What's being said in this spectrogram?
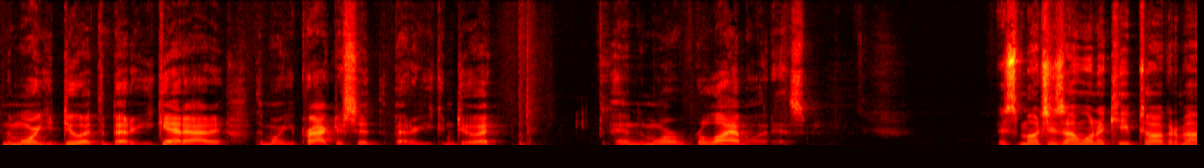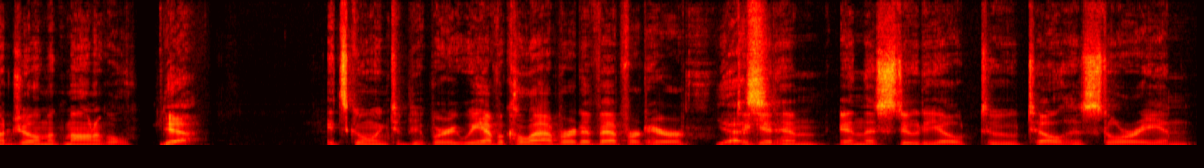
And the more you do it, the better you get at it. The more you practice it, the better you can do it. And the more reliable it is. As much as I want to keep talking about Joe McMoneagle, yeah, it's going to be where we have a collaborative effort here yes. to get him in the studio to tell his story. And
